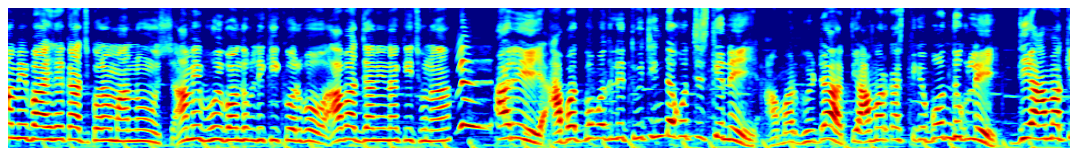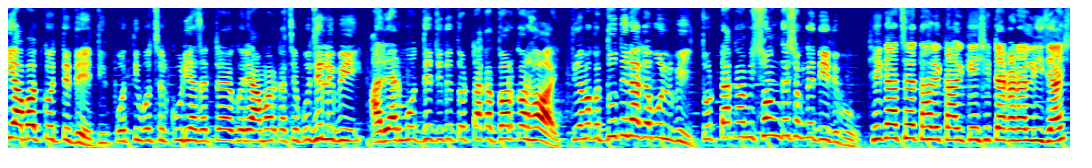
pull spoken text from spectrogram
আমি বাইরে কাজ করা মানুষ আমি ভুই বন্ধকলি কি করব? আবার জানি না কিছু না। আরে আবাদ বাবাদ তুই চিন্তা করছিস কেনে আমার ভুইটা তুই আমার কাছ থেকে বন্দুক লে। দিয়ে আমাকে আবাদ করতে দে। তুই প্রতি বছর কুড়ি হাজার টাকা করে আমার কাছে বুঝে নিবি। আর এর মধ্যে যদি তোর টাকা দরকার হয়। তুই আমাকে দুদিন আগে বলবি তোর টাকা আমি সঙ্গে সঙ্গে দিয়ে দেবো। ঠিক আছে তাহলে কালকে এসে টাকাটা নিয়ে যাস।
